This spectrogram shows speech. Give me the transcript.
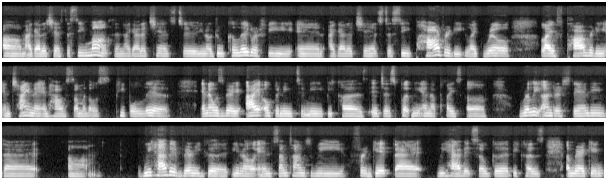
um, i got a chance to see monks and i got a chance to you know do calligraphy and i got a chance to see poverty like real life poverty in china and how some of those people live and it was very eye-opening to me because it just put me in a place of really understanding that um, we have it very good, you know, and sometimes we forget that we have it so good because American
